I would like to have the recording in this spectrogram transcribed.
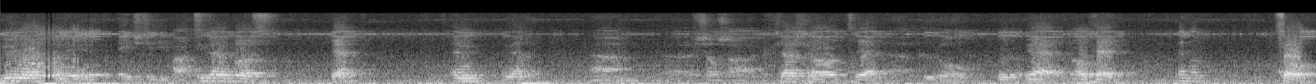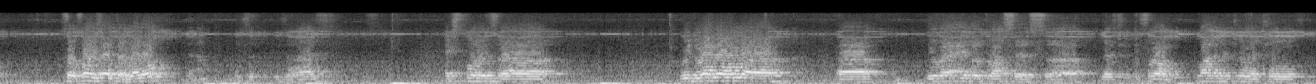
do you know any HTTP box. examples? Yeah? Any, any other? Um, uh, shell shock, Shell shock, yeah. uh, Poodle. Yeah, okay. So, so for example, Venom, You know? It's a, it's a nice exploits. Uh, with Venom, uh, uh, we were able to access uh, from one virtual machine,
